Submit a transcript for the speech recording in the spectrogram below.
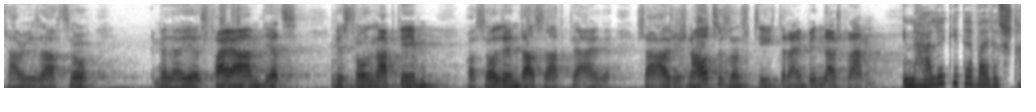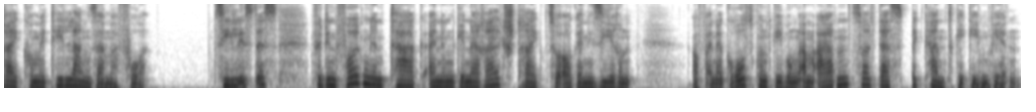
Da habe ich gesagt, so, Männer, hier ist Feierabend jetzt, Pistolen abgeben was soll denn das, sagt der eine. Sag halt die Schnauze, sonst ziehe ich dir einen Binderstamm. In Halle geht derweil das Streikkomitee langsamer vor. Ziel ist es, für den folgenden Tag einen Generalstreik zu organisieren. Auf einer Großkundgebung am Abend soll das bekannt gegeben werden.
